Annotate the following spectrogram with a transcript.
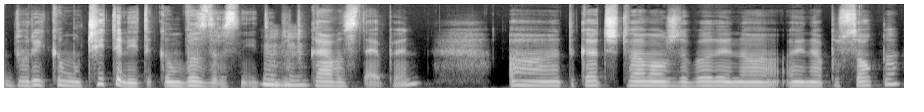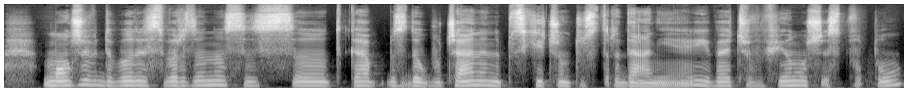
дори към учителите, към възрастните mm-hmm. до такава степен. А, така че това може да бъде една, една посока. Може да бъде свързана с а, така задълбочане на психичното страдание и вече в юношеството,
